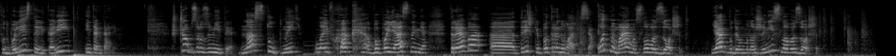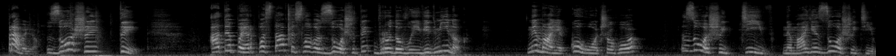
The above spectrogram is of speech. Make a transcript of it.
Футболісти, лікарі і так далі. Щоб зрозуміти наступний лайфхак або пояснення, треба е, трішки потренуватися. От ми маємо слово зошит. Як буде в множині слово зошит? Правильно, зошити. А тепер поставте слово зошити в родовий відмінок. Немає кого чого. Зошитів. Немає зошитів.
